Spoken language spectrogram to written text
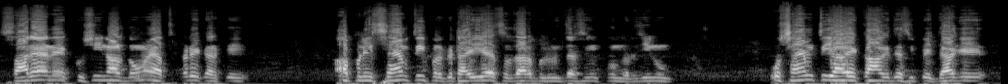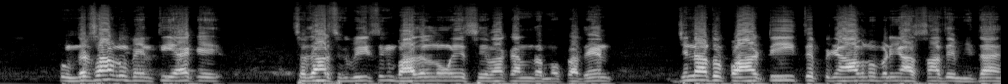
ਸਾਰਿਆਂ ਨੇ ਖੁਸ਼ੀ ਨਾਲ ਦੋਵੇਂ ਹੱਥ ਖੜੇ ਕਰਕੇ ਆਪਣੀ ਸਹਿਮਤੀ ਪ੍ਰਗਟਾਈ ਹੈ। ਸਰਦਾਰ ਬਲਵਿੰਦਰ ਸਿੰਘ ਭੁੰਦੜ ਜੀ ਨੂੰ ਉਹ ਸਹਿਮਤੀ ਵਾਲੇ ਕਾਗਜ਼ ਅਸੀਂ ਭੇਜਾਂਗੇ। ਭੁੰਦੜ ਸਾਹਿਬ ਨੂੰ ਬੇਨਤੀ ਹੈ ਕਿ ਸਰਦਾਰ ਸੁਖਬੀਰ ਸਿੰਘ ਬਾਦਲ ਨੂੰ ਇਹ ਸੇਵਾ ਕਰਨ ਦਾ ਮੌਕਾ ਦੇਣ। ਜਿਨ੍ਹਾਂ ਤੋਂ ਪਾਰਟੀ ਤੇ ਪੰਜਾਬ ਨੂੰ ਬਣੀਆਂ ਆਸਾਂ ਤੇ ਉਮੀਦਾਂ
